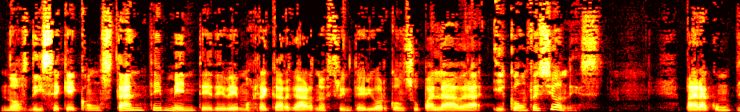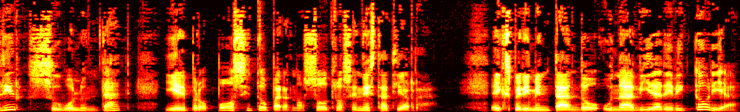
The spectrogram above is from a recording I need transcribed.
nos dice que constantemente debemos recargar nuestro interior con su palabra y confesiones para cumplir su voluntad y el propósito para nosotros en esta tierra, experimentando una vida de victoria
